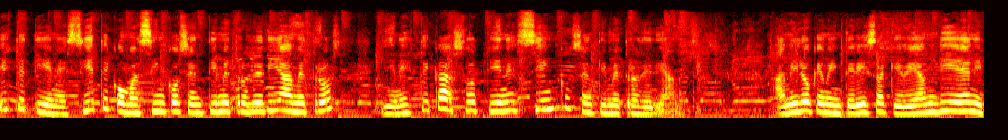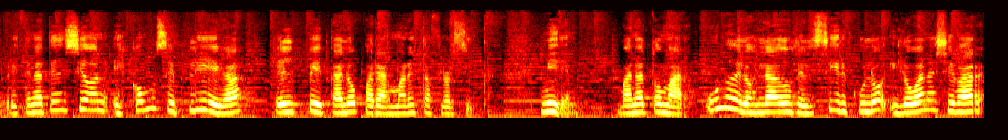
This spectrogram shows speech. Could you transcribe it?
Este tiene 7,5 centímetros de diámetro y en este caso tiene 5 centímetros de diámetro. A mí lo que me interesa que vean bien y presten atención es cómo se pliega el pétalo para armar esta florcita. Miren, van a tomar uno de los lados del círculo y lo van a llevar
